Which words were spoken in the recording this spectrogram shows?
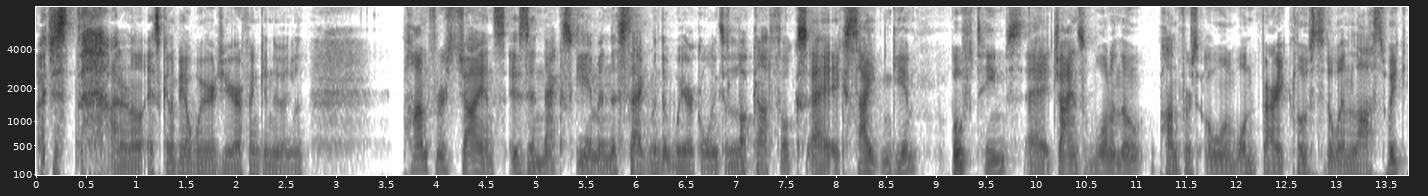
I just I don't know. It's going to be a weird year, I think, in New England. Panthers Giants is the next game in the segment that we are going to look at, folks. Uh, exciting game both teams. Uh, Giants 1 0, Panthers 0 1, very close to the win last week.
